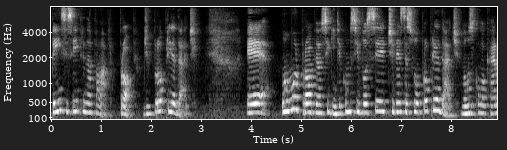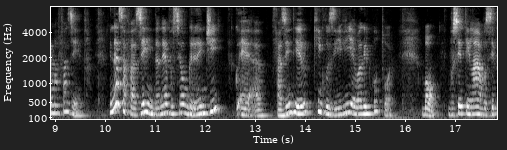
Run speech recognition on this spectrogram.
Pense sempre na palavra próprio, de propriedade. É, o amor próprio é o seguinte: é como se você tivesse a sua propriedade. Vamos colocar uma fazenda. E nessa fazenda, né, você é o grande é, fazendeiro, que inclusive é o agricultor. Bom, você tem lá, você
